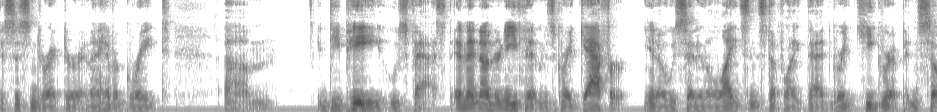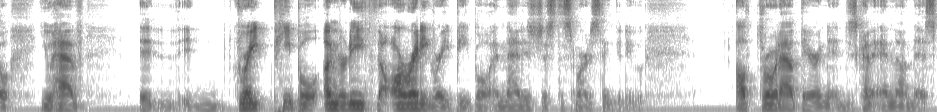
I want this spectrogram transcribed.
assistant director, and I have a great um, DP who's fast, and then underneath him is great gaffer, you know, who's setting the lights and stuff like that, great key grip, and so you have great people underneath the already great people, and that is just the smartest thing to do. I'll throw it out there and, and just kind of end on this.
